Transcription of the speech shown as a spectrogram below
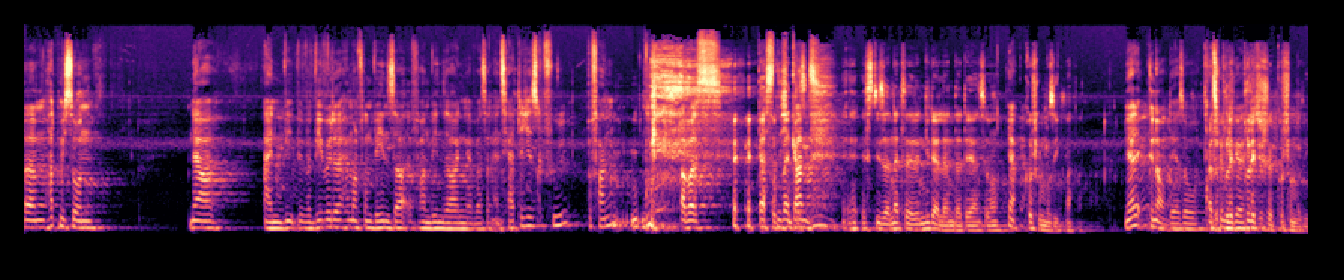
ähm, hat mich so ein, na, ein, wie, wie würde Hermann von sa von Wehen sagen, was ein, ein zärtliches Gefühl befangen? Aber das passt nicht ganz. Ist dieser nette Niederländer, der so Ja. Kuschelmusik macht. Ja, genau, der so Also poli politische Kuschelmusik.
